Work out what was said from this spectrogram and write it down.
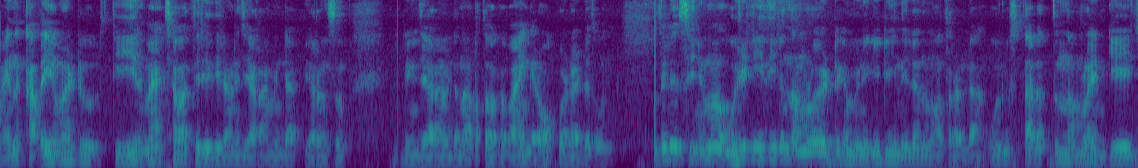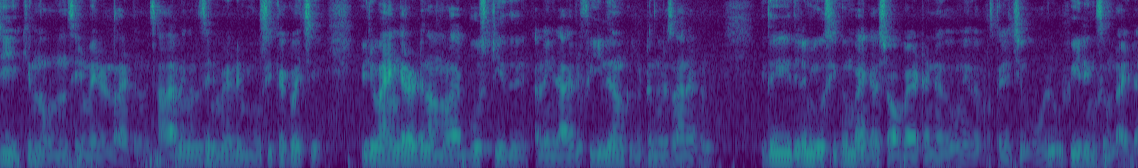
പറയുന്ന കഥയുമായിട്ട് തീരെ മാച്ചാവാത്ത രീതിയിലാണ് ജയറാമിന്റെ അപ്പിയറൻസും അല്ലെങ്കിൽ ജയറാമിന്റെ നടത്തമൊക്കെ ഭയങ്കര ഓക്വേർഡായിട്ട് തോന്നി. അതിൽ സിനിമ ഒരു രീതിയിലും നമ്മളുമായിട്ട് കമ്മ്യൂണിക്കേറ്റ് ചെയ്യുന്നില്ല എന്ന് മാത്രമല്ല ഒരു സ്ഥലത്തും നമ്മളെ എൻഗേജ് ചെയ്യിക്കുന്ന ഒന്നും സിനിമയിലുള്ളതായിട്ട് തോന്നി. സാധാരണ ഇങ്ങനത്തെ സിനിമയിൽ മ്യൂസിക്കൊക്കെ വെച്ച് ഇവർ ഭയങ്കരമായിട്ട് നമ്മളെ ബൂസ്റ്റ് ചെയ്ത് അല്ലെങ്കിൽ ആ ഒരു ഫീൽ നമുക്ക് കിട്ടുന്ന ഒരു സാധനമൊക്കെ ഉണ്ട്. ഇത് ഇതിൽ മ്യൂസിക്കും ഭയങ്കര ഷോക്കായിട്ട് തന്നെ തോന്നിയത്. പ്രത്യേകിച്ച് ഒരു ഫീലിങ്സും ഉണ്ടായില്ല.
